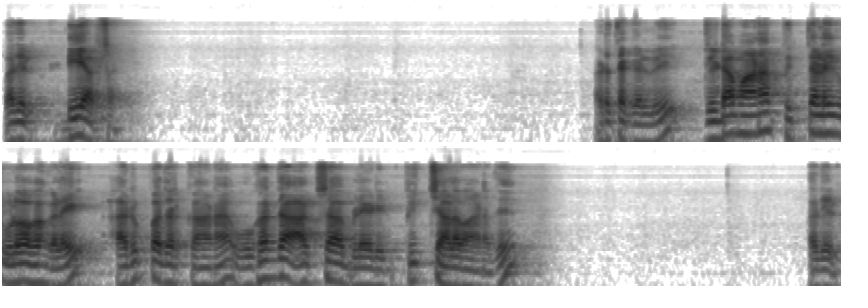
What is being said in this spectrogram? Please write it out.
பதில். டி ஆப்ஷன் அடுத்த கேள்வி. திடமான பித்தளை உலோகங்களை அறுப்பதற்கான உகந்த ஆக்ஸா பிளேடின் பிச் அளவானது பதில்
